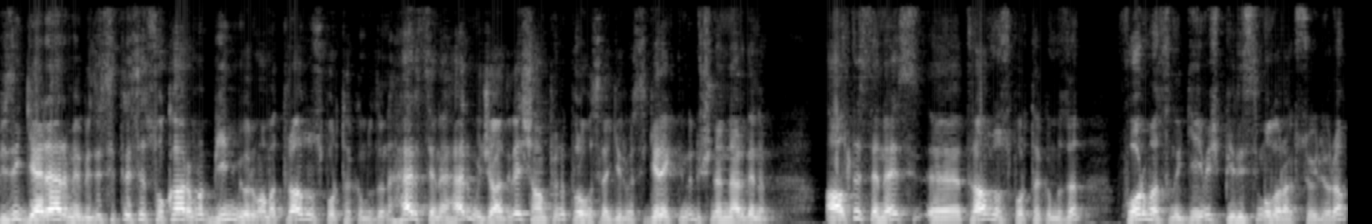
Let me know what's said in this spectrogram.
bizi gerer mi, bizi strese sokar mı bilmiyorum ama Trabzonspor takımımızın her sene her mücadele şampiyonluk provasıyla girmesi gerektiğini düşünenlerdenim. 6 sene e, Trabzonspor takımımızın formasını giymiş bir isim olarak söylüyorum.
